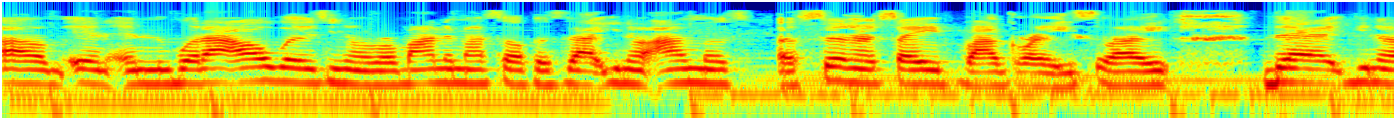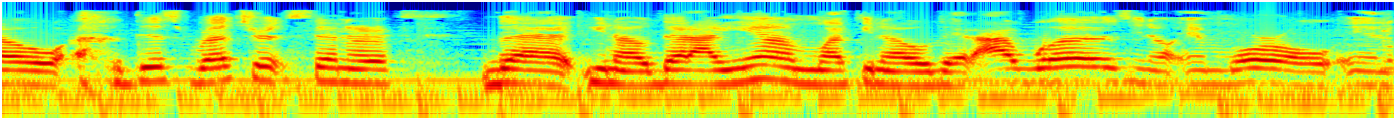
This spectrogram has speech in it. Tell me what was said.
um, and, and what I always, you know, reminding myself is that, you know, I'm a, a sinner saved by grace, right? That, you know, this wretched sinner that, you know, that I am, like, you know, that I was, you know, immoral and,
